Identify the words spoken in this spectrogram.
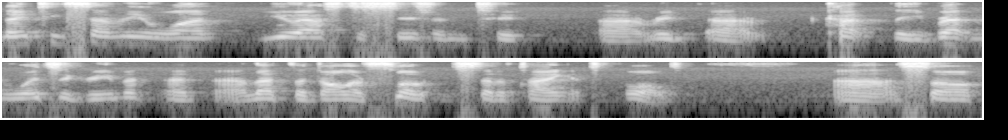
1971 U.S. decision to uh, re, uh, cut the Bretton Woods Agreement and uh, let the dollar float instead of tying it to gold. Uh, so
